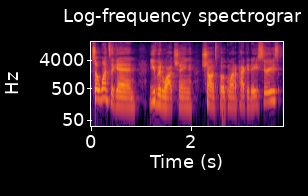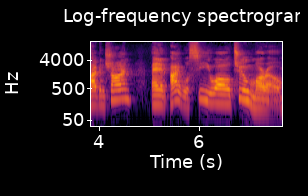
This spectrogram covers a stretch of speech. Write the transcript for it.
So once again, you've been watching Sean's Pokemon A Pack a Day series. I've been Sean, and I will see you all tomorrow.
